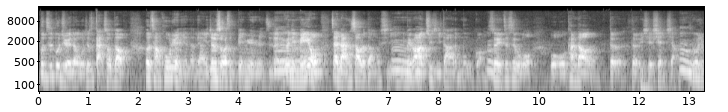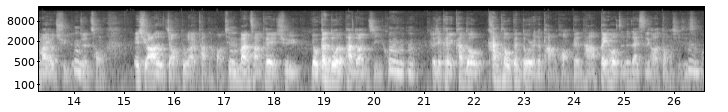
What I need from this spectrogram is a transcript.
不知不觉的，我就是感受不到，或者常忽略你的能量，也就是所谓什么边缘人之类的。因为你没有在燃烧的东西，你没办法聚集大家的目光，所以这是我我我看到的的一些现象，所以我觉得蛮有趣的，就是从。HR 的角度来看的话，其实蛮常可以去有更多的判断机会，嗯嗯，而且可以看透看透更多人的彷徨，跟他背后真正在思考的东西是什么。嗯、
